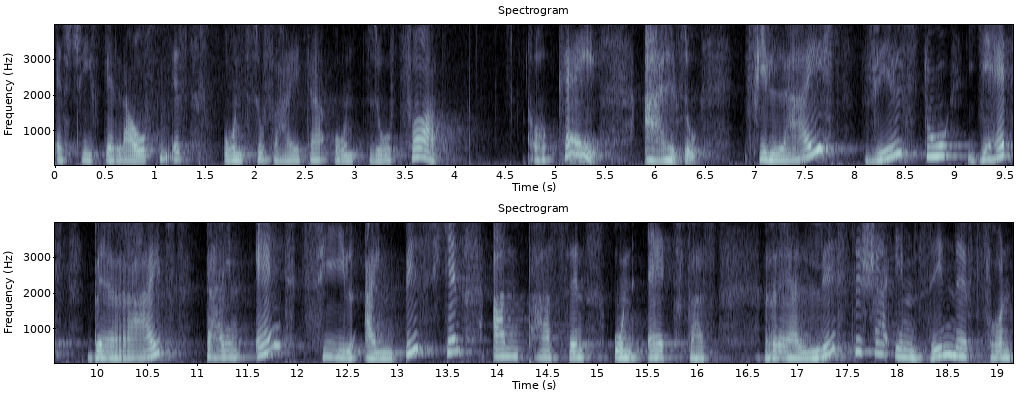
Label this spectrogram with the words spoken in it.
es schief gelaufen ist und so weiter und so fort. Okay, also vielleicht willst du jetzt bereits dein Endziel ein bisschen anpassen und etwas realistischer im Sinne von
